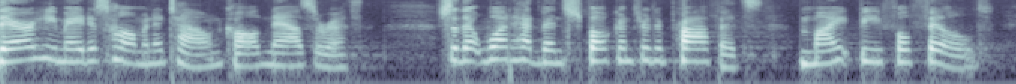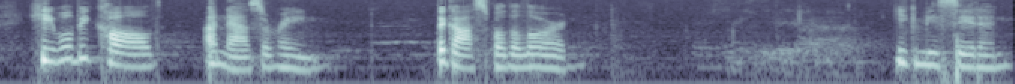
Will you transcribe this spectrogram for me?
There he made his home in a town called Nazareth, so that what had been spoken through the prophets might be fulfilled. He will be called a Nazarene. The Gospel of the Lord. You can be seated.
